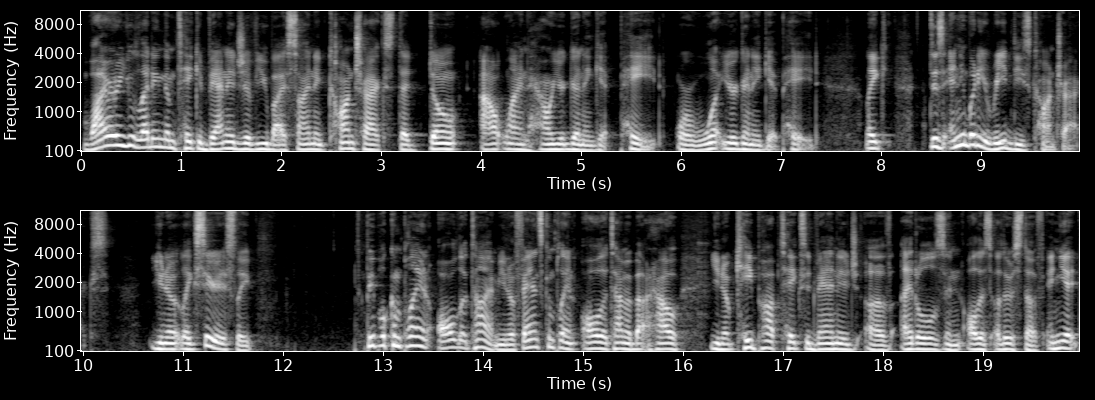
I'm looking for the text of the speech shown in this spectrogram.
why are you letting them take advantage of you by signing contracts that don't outline how you're going to get paid or what you're going to get paid? Like, does anybody read these contracts? You know, like seriously, people complain all the time you know fans complain all the time about how you know k-pop takes advantage of idols and all this other stuff. And yet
